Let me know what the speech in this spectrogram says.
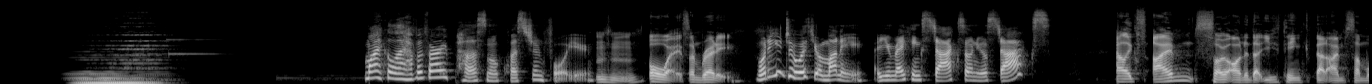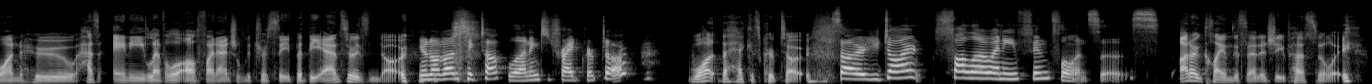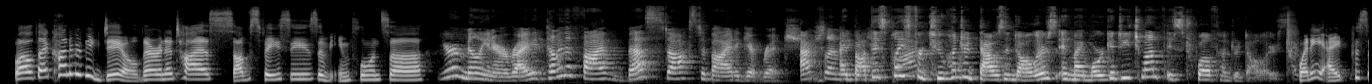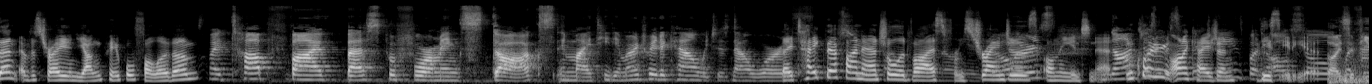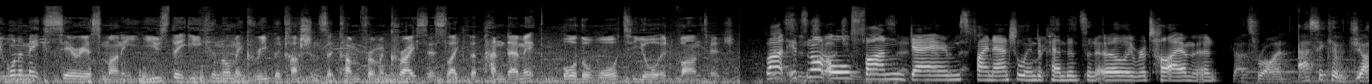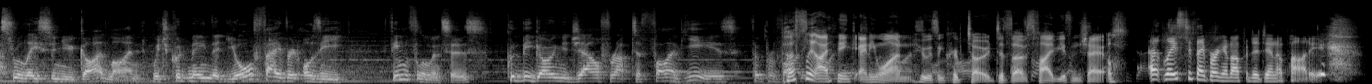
Michael, I have a very personal question for you. hmm Always, I'm ready. What do you do with your money? Are you making stacks on your stacks? Alex, I'm so honored that you think that I'm someone who has any level of financial literacy, but the answer is no. You're not on TikTok learning to trade crypto? What the heck is crypto? So you don't follow any influencers? I don't claim this energy personally. Well, they're kind of a big deal. They're an entire subspecies of influencer. You're a millionaire, right? Tell me the five best stocks to buy to get rich. Actually, I'm I bought this place for $200,000 and my mortgage each month is $1,200. 28% of Australian young people follow them. my top five best performing stocks in my TD Ameritrade account, which is now worth. They take their financial advice from strangers dollars. on the internet, Not including on occasion chains, this idiot. Guys, if you want to make serious money, use the economic repercussions that come from a crisis like the pandemic or the war to your advantage. But it's not all fun, games, financial independence, and early retirement. That's right. ASIC have just released a new guideline, which could mean that your favourite Aussie finfluencers could be going to jail for up to five years for providing. Personally, I think anyone who is in crypto deserves five years in jail. At least if they bring it up at a dinner party.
